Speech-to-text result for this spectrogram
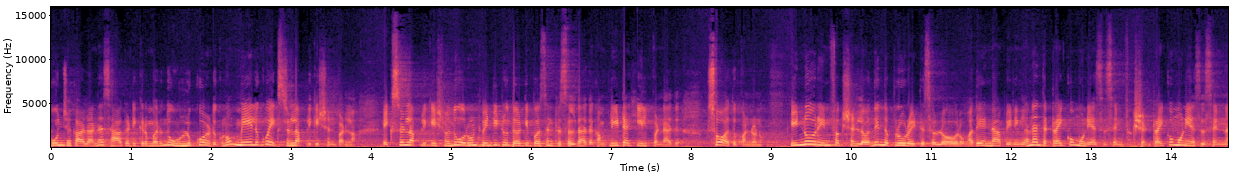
பூஞ்சக்காலான சாகடிக்கிற மருந்து உள்ளுக்கும் எடுக்கணும். மேலுக்கும் எக்ஸ்டர்னல் அப்ளிகேஷன் பண்ணலாம். எக்ஸ்டர்னல் அப்ளிகேஷன் வந்து ஒரு twenty to thirty percent result தான். அதை கம்ப்ளீட்டாக ஹீல் பண்ணாது. ஸோ அது பண்ணணும். இன்னொரு இன்ஃபெக்ஷனில் வந்து இந்த ப்ரூரைட்டு சொல்ல வரும். அது என்ன அப்படின்னீங்கன்னா இந்த ட்ரைக்கோமோனியாசிஸ் இன்ஃபெக்ஷன் ட்ரைக்கோமோனியாசிஸ் என்ன?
